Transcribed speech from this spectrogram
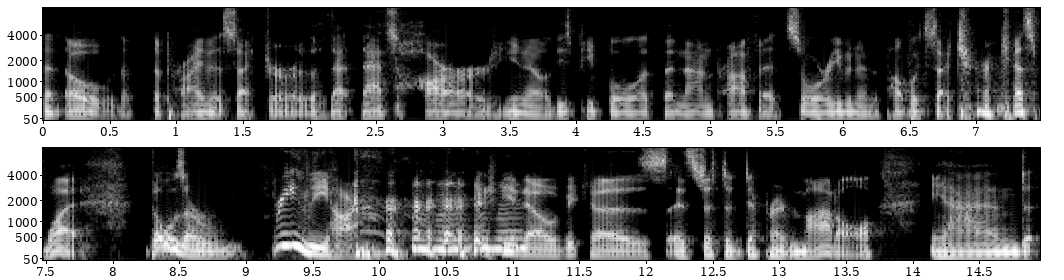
that oh the, the private sector that that's hard you know these people at the nonprofits or even in the public sector guess what those are really hard Mhm, you mhm. know because it's just a different model and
